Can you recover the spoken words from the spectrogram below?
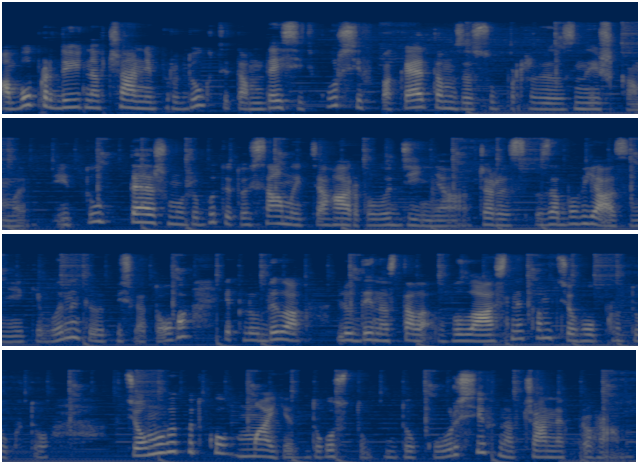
Або продають навчальні продукти, там 10 курсів пакетом за суперзнижками. І тут теж може бути той самий тягар володіння через зобов'язання, які виникли після того, як людина, людина стала власником цього продукту. В цьому випадку має доступ до курсів навчальних програм.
